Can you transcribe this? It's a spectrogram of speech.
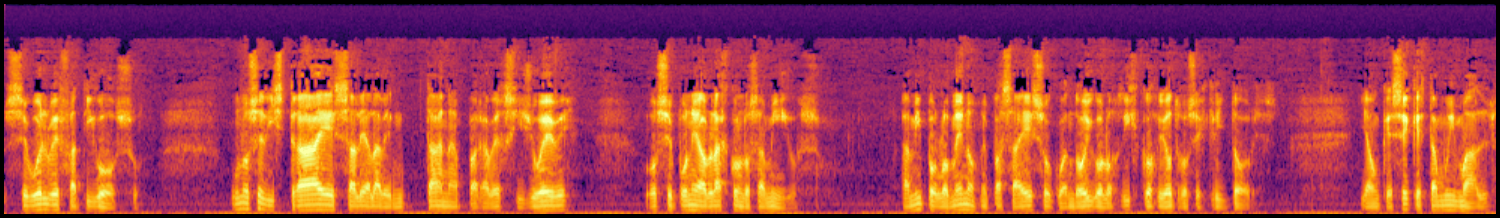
se vuelve fatigoso. Uno se distrae, sale a la ventana para ver si llueve o se pone a hablar con los amigos. A mí por lo menos me pasa eso cuando oigo los discos de otros escritores. Y aunque sé que está muy mal,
